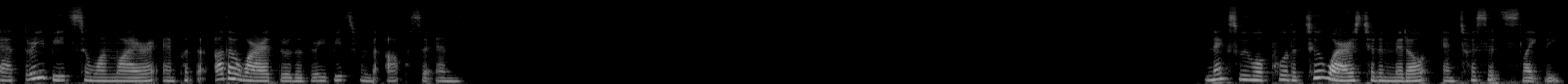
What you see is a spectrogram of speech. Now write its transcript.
Add 3 beads to one wire and put the other wire through the 3 beads from the opposite end. Next, we will pull the two wires to the middle and twist it slightly.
